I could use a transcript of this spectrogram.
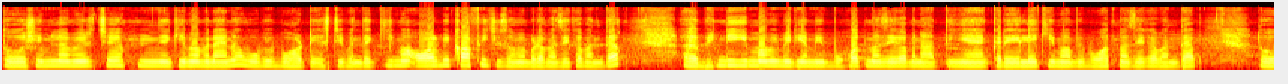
तो शिमला मिर्च कीमा बनाए ना, वो भी बहुत टेस्टी बनता है। कीमा और भी काफ़ी चीज़ों में बड़ा मज़े का बनता है। भिंडी कीमा भी मेरी अम्मी बहुत मज़े का बनाती हैं, करेले कीमा भी बहुत मज़े का बनता है। तो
